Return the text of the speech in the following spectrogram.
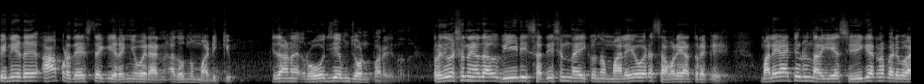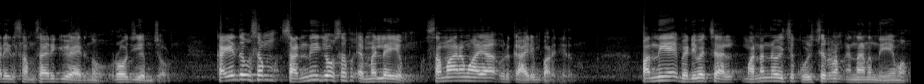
പിന്നീട് ആ പ്രദേശത്തേക്ക് ഇറങ്ങി വരാൻ അതൊന്നും മടിക്കും. ഇതാണ് റോജിയം ജോൺ പറയുന്നത്. പ്രതിപക്ഷ നേതാവ് വി ഡി സതീശൻ നയിക്കുന്ന മലയോര സമരയാത്രയ്ക്ക് മലയാറ്റൂരിൽ നൽകിയ സ്വീകരണ പരിപാടിയിൽ സംസാരിക്കുകയായിരുന്നു റോജി എം ജോൺ. കഴിഞ്ഞ ദിവസം സണ്ണി ജോസഫ് എം എൽ എയും സമാനമായ ഒരു കാര്യം പറഞ്ഞിരുന്നു. പന്നിയെ വെടിവെച്ചാൽ മണ്ണെണ്ണൊഴിച്ച് കുഴിച്ചിടണം എന്നാണ് നിയമം.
